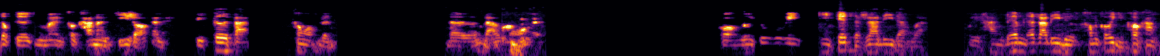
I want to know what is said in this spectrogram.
Dr. Newman có khả năng chỉ rõ cái này. Vì cơ tạng không ổn định. Đời đạo không ổn định. Còn người tu vô vi khi chết là ra đi đàng hoàng. Vì hàng đêm đã ra đi được, không có gì khó khăn.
